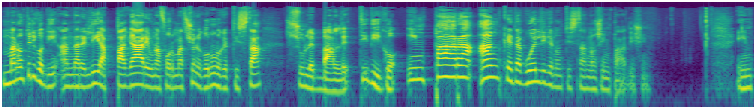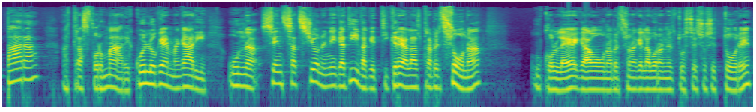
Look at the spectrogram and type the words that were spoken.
ma non ti dico di andare lì a pagare una formazione con uno che ti sta sulle balle. Ti dico, impara anche da quelli che non ti stanno simpatici. Impara a trasformare quello che è magari una sensazione negativa che ti crea l'altra persona, un collega o una persona che lavora nel tuo stesso settore,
